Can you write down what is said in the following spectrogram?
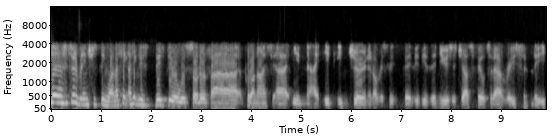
Yeah, it's sort of an interesting one. I think I think this this deal was sort of uh, put on ice uh, in, uh, in in June, and obviously the, the, the news has just filtered out recently.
